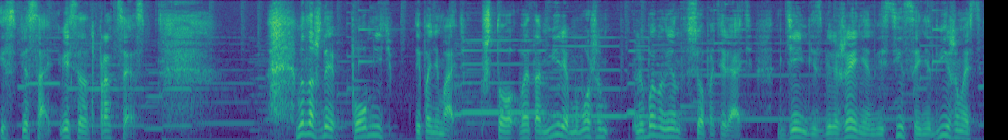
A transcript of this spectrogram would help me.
и списать весь этот процесс. Мы должны помнить и понимать, что в этом мире мы можем в любой момент все потерять. Деньги, сбережения, инвестиции, недвижимость,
